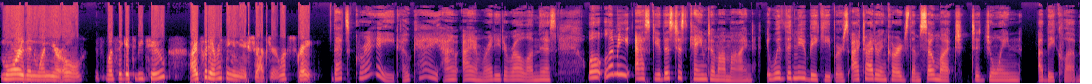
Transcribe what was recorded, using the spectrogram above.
more than one year old. Once they get to be two, I put everything in the extractor. It works great. That's great. Okay. I, I am ready to roll on this. Well, let me ask you this just came to my mind. With the new beekeepers, I try to encourage them so much to join a bee club.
